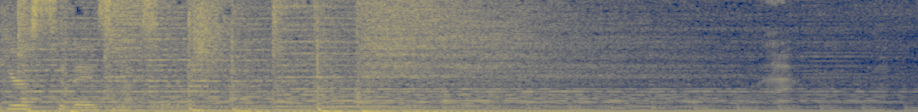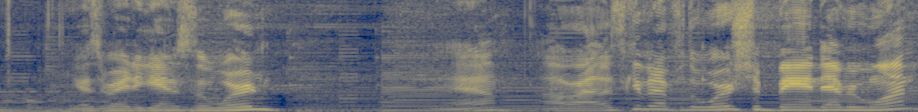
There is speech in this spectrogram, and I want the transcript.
Here's today's message. You guys ready to get into the word? Yeah. All right. Let's give it up for the worship band, everyone.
